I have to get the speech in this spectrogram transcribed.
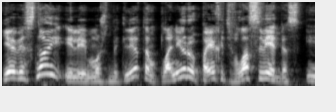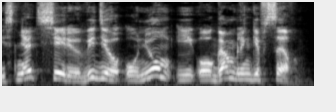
Я весной или, может быть, летом планирую поехать в Лас-Вегас и снять серию видео о нем и о гамблинге в целом.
